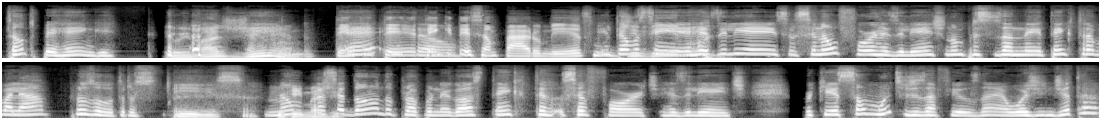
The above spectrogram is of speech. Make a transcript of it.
tanto perrengue. Eu imagino. Tem É, que ter, então. tem que ter esse amparo mesmo. Então, assim, divino. resiliência. Se não for resiliente, não precisa nem. Tem que trabalhar para os outros. Isso. Não, para imagina- ser dono do próprio negócio, tem que ter- ser forte, resiliente. Porque são muitos desafios, né? Hoje em dia tá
